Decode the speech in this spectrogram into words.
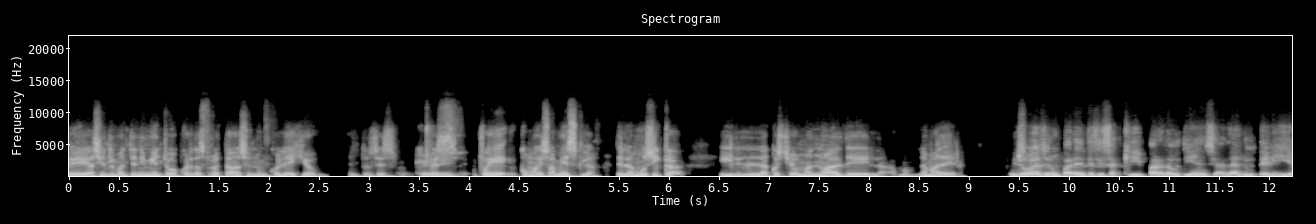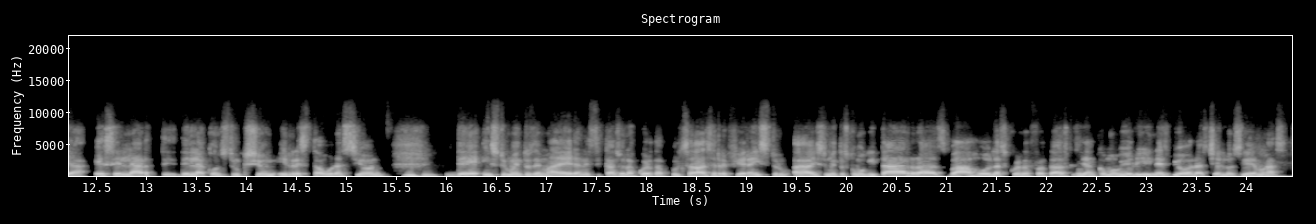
eh, haciendo mantenimiento a cuerdas frotadas en un colegio. Entonces, pues fue como esa mezcla de la música y la cuestión manual de la, la madera. Yo voy a hacer un paréntesis aquí para la audiencia. La lutería es el arte de la construcción y restauración de instrumentos de madera. En este caso, la cuerda pulsada se refiere a, instru- a instrumentos como guitarras, bajos, las cuerdas frotadas que serían como Ujú. violines, violas, chelos y Ujú. demás.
